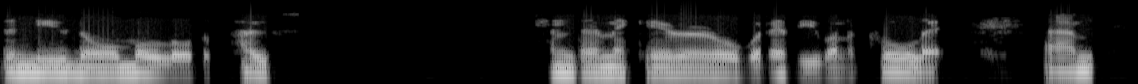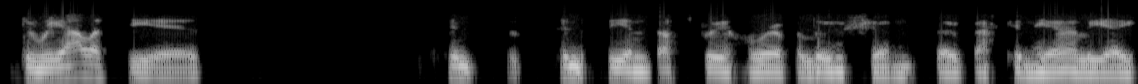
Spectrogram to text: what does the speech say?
the new normal or the post-pandemic era or whatever you want to call it. Um, the reality is, since since the industrial revolution, so back in the early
